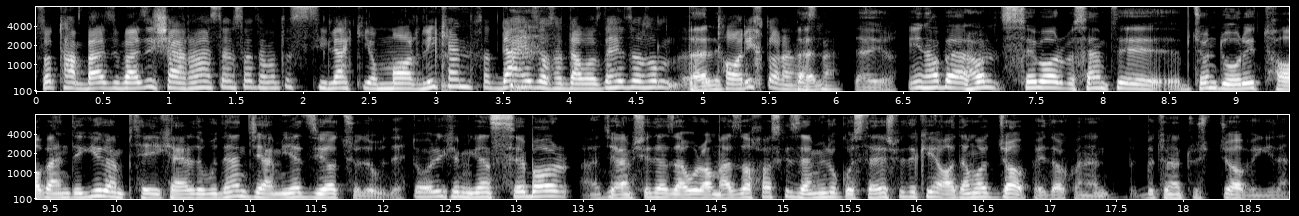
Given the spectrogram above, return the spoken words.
مثلا بعضی بعضی شهرها هستن مثلا تو سیلک یا مارلیکن مثلا 10000 سال 12000 سال بله. تاریخ دارن بله. اصلا. دقیقا. اینها به هر حال سه بار به سمت چون دوره تابندگی رو هم طی کرده بودن جمعیت زیاد شده بوده. دوری که میگن سه بار جمشید از اهورامزدا خواست که زمین رو گسترش بده که این آدما جا پیدا کنن بتونن توش جا بگیرن.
